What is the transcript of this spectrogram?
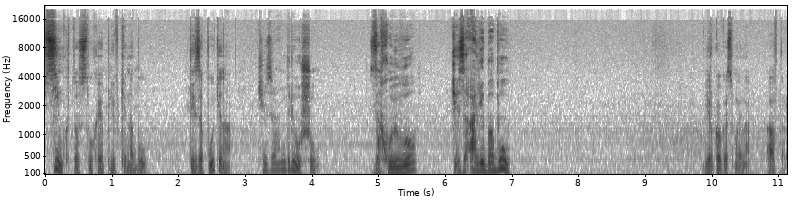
всім, хто слухає плівки набу. Ти за Путіна чи за Андрюшу? За хуйло чи за Алібабу? Юрко Космина, автор.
